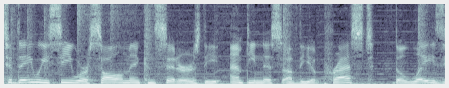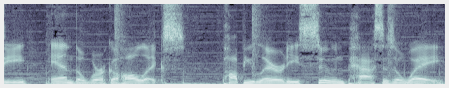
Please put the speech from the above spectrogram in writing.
Today we see where Solomon considers the emptiness of the oppressed, the lazy, and the workaholics. Popularity soon passes away,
